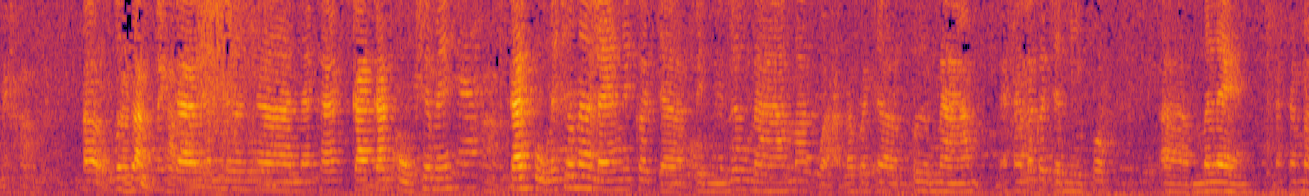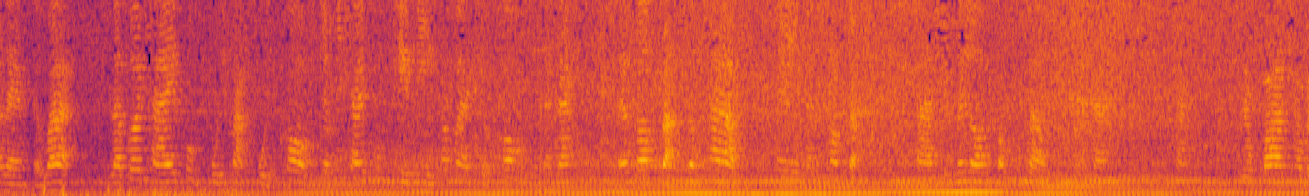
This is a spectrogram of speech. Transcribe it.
ไหมคะอ่าอุปสรรคในการดำเนินงานนะคะ การการปลูกใช่ไหมค่ะการปลูกในช่วงหน้าแล้งนี่ก็จะเป็นเรื่องน้ำมากกว่า เราก็จะเปลืองน้ำนะคะแล้วก็จะมีพวกอ่าแมลงนะคะแมลงแต่ว่า เราก็ใช้พวกปุ๋ยหมักปุ๋ยคอกจะไม่ใช้พวกเคมีเข้ามาเกี่ยวข้องนะคะแล้วก็ปรับสภาพให้มันเข้ากับอ่าสิ่งแวดล้อมของพวกเรานะคะค่ะนับว่าชาใบ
